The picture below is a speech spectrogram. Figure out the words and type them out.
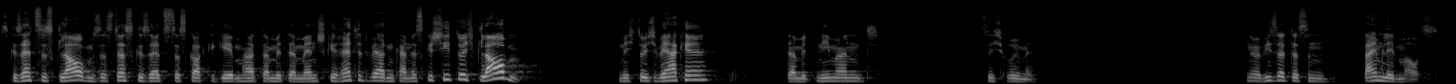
Das Gesetz des Glaubens ist das Gesetz, das Gott gegeben hat, damit der Mensch gerettet werden kann. Es geschieht durch Glauben, nicht durch Werke, damit niemand sich rühme. Nur, wie sieht das in deinem Leben aus?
